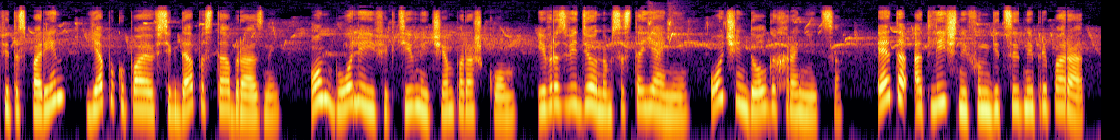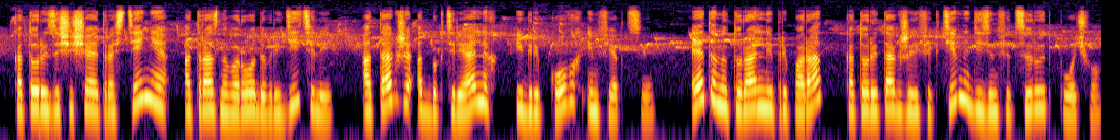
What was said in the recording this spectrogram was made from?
Фитоспорин я покупаю всегда пастообразный. Он более эффективный, чем порошком, и в разведенном состоянии очень долго хранится. Это отличный фунгицидный препарат, который защищает растения от разного рода вредителей, а также от бактериальных и грибковых инфекций. Это натуральный препарат, который также эффективно дезинфицирует почву.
